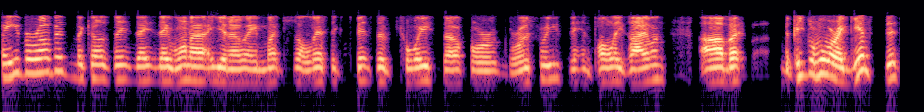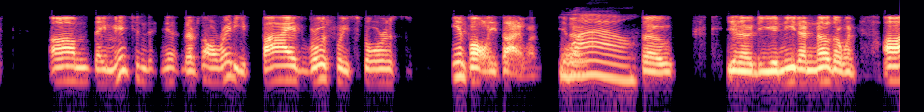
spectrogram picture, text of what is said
favor of it because they they, they want a you know a much less expensive choice uh, for groceries in Pawleys Island. Uh, but the people who are against it, um, they mentioned that there's already five grocery stores in Pawleys Island. You know, Wow. so, you know, do you need another one? Uh,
